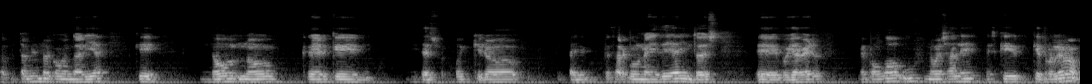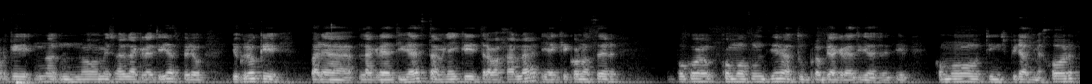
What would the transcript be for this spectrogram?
Yo también recomendaría que no, no creer que dices, hoy quiero empezar con una idea y entonces eh, voy a ver, me pongo, uff, no me sale, es que, qué problema, porque no, no me sale la creatividad, pero yo creo que para la creatividad también hay que trabajarla y hay que conocer un poco cómo funciona tu propia creatividad, es decir, cómo te inspiras mejor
